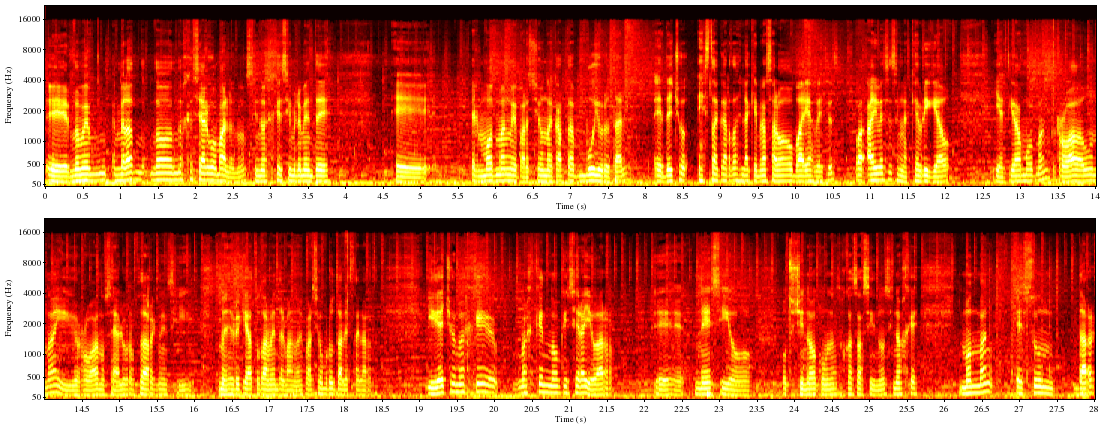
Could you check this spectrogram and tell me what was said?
eh, no me, en verdad no, no, es que sea algo malo, ¿no? Sino es que simplemente eh, el Modman me pareció una carta muy brutal. Eh, de hecho, esta carta es la que me ha salvado varias veces. Hay veces en las que he brigueado y activa Modman, robaba una y robaba, no sé, a of Darkness y me desbloqueaba totalmente el mando. Me pareció brutal esta carta. Y de hecho no es que no, es que no quisiera llevar eh, Nessie o, o Tsuchinoko, unas cosas así, ¿no? Sino es que Modman es un Dark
